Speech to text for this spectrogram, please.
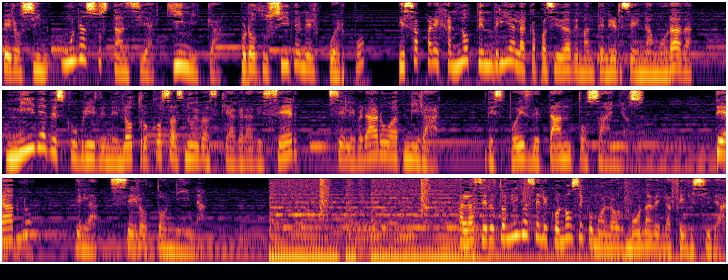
pero sin una sustancia química producida en el cuerpo, esa pareja no tendría la capacidad de mantenerse enamorada ni de descubrir en el otro cosas nuevas que agradecer, celebrar o admirar después de tantos años. Te hablo de la serotonina. A la serotonina se le conoce como la hormona de la felicidad.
